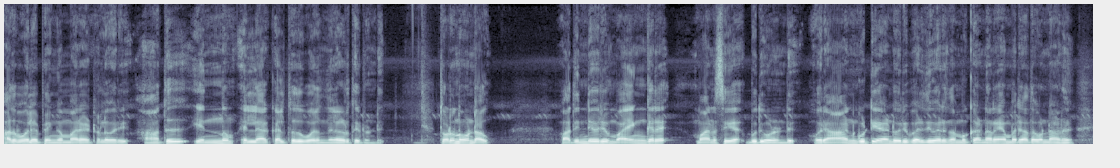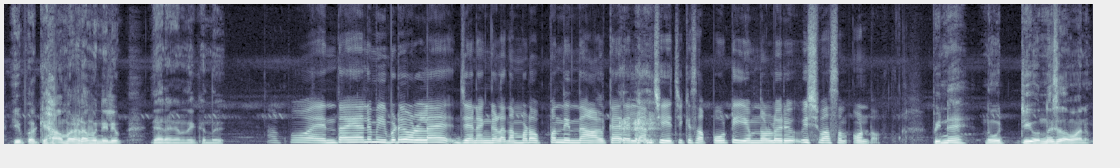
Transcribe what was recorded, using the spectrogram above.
അതുപോലെ പെങ്ങന്മാരായിട്ടുള്ളവർ അത് എന്നും എല്ലാ കാലത്തും അതുപോലെ നിലനിർത്തിയിട്ടുണ്ട്. തുടർന്നുകൊണ്ടാവും അപ്പോൾ അതിന്റെ ഒരു ഭയങ്കര മാനസിക ബുദ്ധിമുട്ടുണ്ട്. ഒരു ആൺകുട്ടിയായതുകൊണ്ട് ഒരു പരിധിവരെ നമുക്ക് കണ്ണറിയാൻ പറ്റാത്തത് കൊണ്ടാണ് ഇപ്പോൾ ക്യാമറയുടെ മുന്നിലും ഞാൻ അങ്ങനെ നിൽക്കുന്നത്. അപ്പോൾ എന്തായാലും ഇവിടെയുള്ള ജനങ്ങൾ നമ്മുടെ ഒപ്പം നിന്ന ആൾക്കാരെല്ലാം ചേച്ചിക്ക് സപ്പോർട്ട് ചെയ്യും എന്നുള്ളൊരു വിശ്വാസം ഉണ്ടോ? പിന്നെ നൂറ്റി ഒന്ന് ശതമാനം.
